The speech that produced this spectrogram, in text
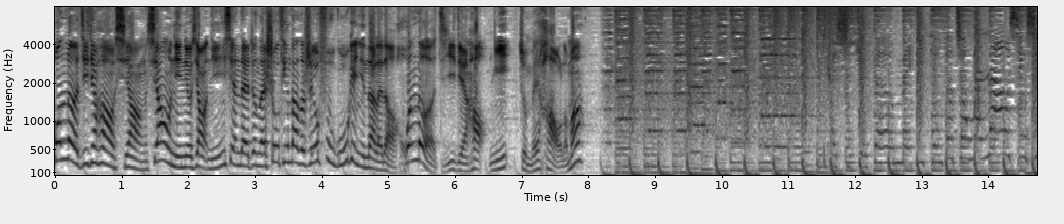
欢乐集结号，想笑您就笑。您现在正在收听到的是由复古给您带来的欢乐集结号，你准备好了吗？开始觉得每一天都充满了新鲜。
